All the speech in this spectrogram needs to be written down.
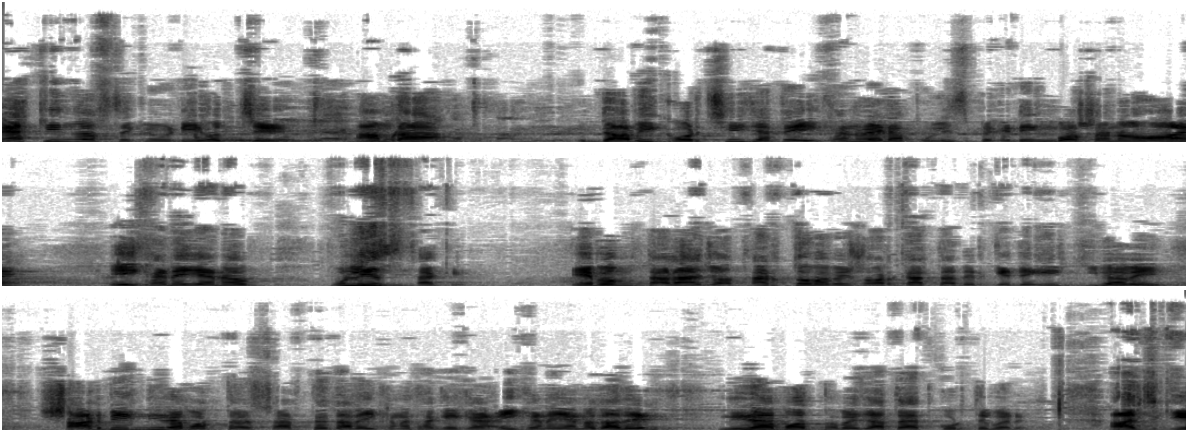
ল্যাকিং অফ সিকিউরিটি হচ্ছে। আমরা দাবি করছি যাতে এখানেও একটা পুলিশ পিকেটিং বসানো হয়, এইখানে যেন পুলিশ থাকে। এবং তারা যথার্থভাবে সরকার তাদেরকে দেখে কীভাবে সার্বিক নিরাপত্তার স্বার্থে তারা এখানে থাকে এখানে যেন তাদের নিরাপদভাবে যাতায়াত করতে পারে। আজকে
